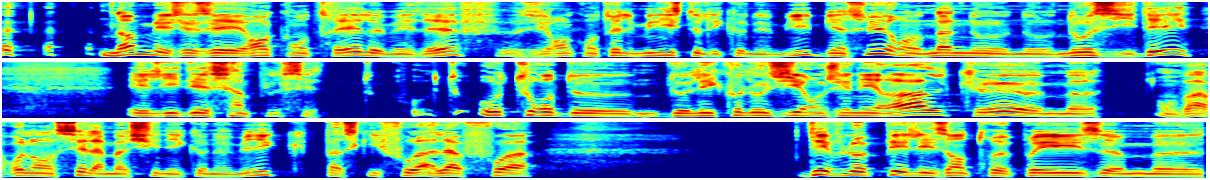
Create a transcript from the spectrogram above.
non, mais je les ai rencontrés, le MEDEF, j'ai rencontré le ministre de l'économie. Bien sûr, on a nos, idées. Et l'idée simple, c'est autour de, de l'écologie en général que euh, on va relancer la machine économique parce qu'il faut à la fois développer les entreprises, euh,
